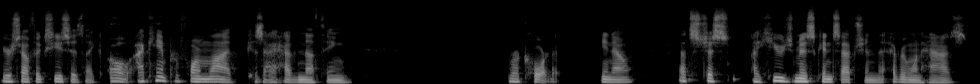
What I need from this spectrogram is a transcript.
yourself excuses like, "Oh, I can't perform live because I have nothing recorded." You know, that's just a huge misconception that everyone has.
